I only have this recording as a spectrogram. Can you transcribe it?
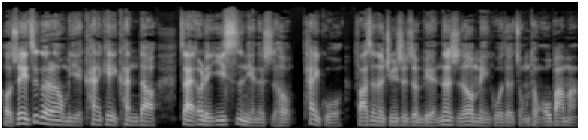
哦，所以这个呢，我们也看可以看到，在二零一四年的时候，泰国发生了军事政变，那时候美国的总统奥巴马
